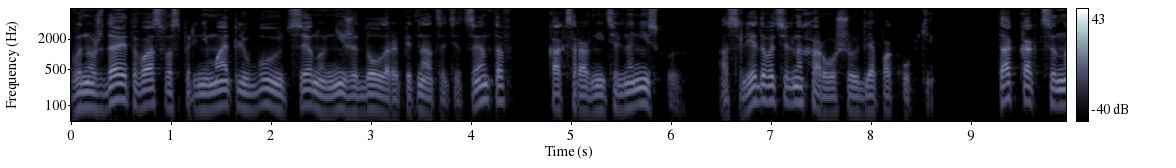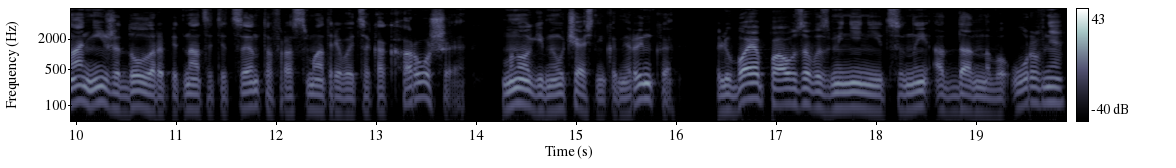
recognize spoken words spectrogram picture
вынуждает вас воспринимать любую цену ниже доллара 15 центов как сравнительно низкую – а следовательно хорошую для покупки. Так как цена ниже доллара 15 центов рассматривается как хорошая многими участниками рынка, любая пауза в изменении цены от данного уровня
